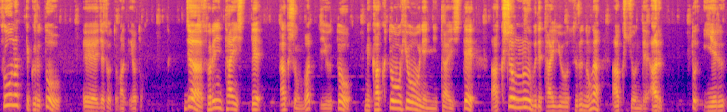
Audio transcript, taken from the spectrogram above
そうなってくると、えー、じゃあちょっと待てよと。じゃあそれに対してアクションはっていうと、ね、格闘表現に対してアクションムーブで対応するのがアクションであると言える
